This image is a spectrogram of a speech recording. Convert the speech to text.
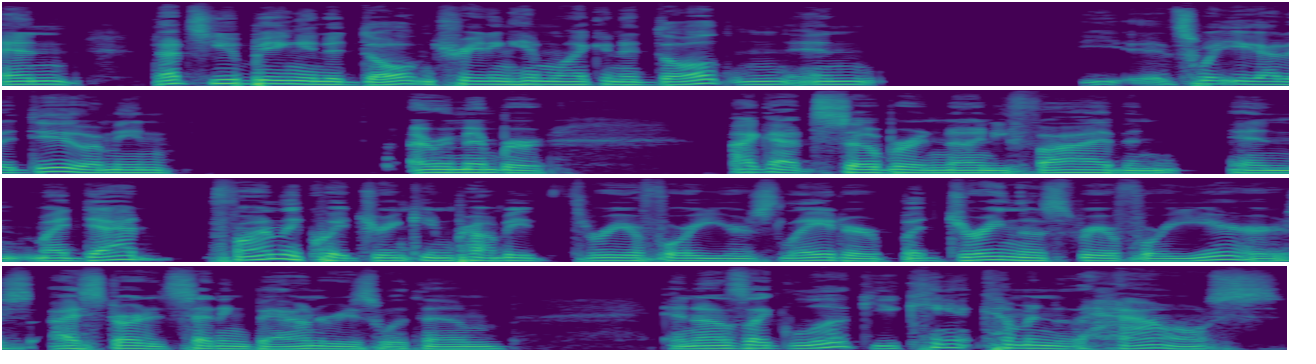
And that's you being an adult and treating him like an adult and, and it's what you got to do. I mean, I remember I got sober in 95 and and my dad finally quit drinking probably 3 or 4 years later, but during those 3 or 4 years, I started setting boundaries with him and I was like, "Look, you can't come into the house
